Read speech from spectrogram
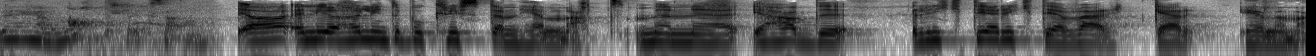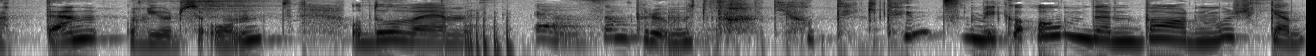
en hel natt liksom. Ja, eller jag höll inte på krysta en hel natt. Men eh, jag hade riktiga, riktiga verkar hela natten. Och det gjorde så ont. Och då var jag mest ensam på rummet för att jag tyckte inte så mycket om den barnmorskan.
